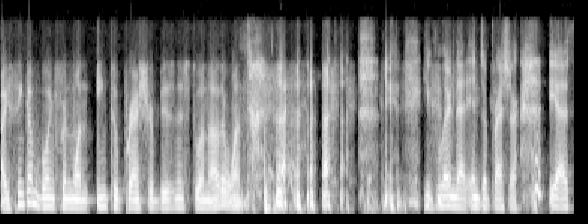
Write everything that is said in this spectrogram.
i think i'm going from one into pressure business to another one. You've learned that into pressure. Yes.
